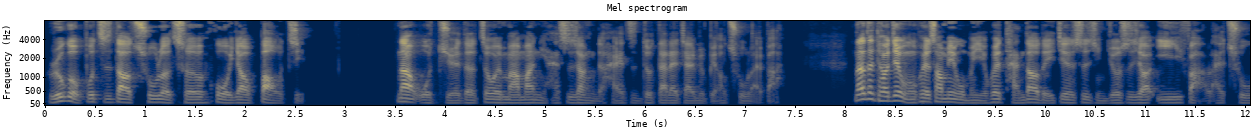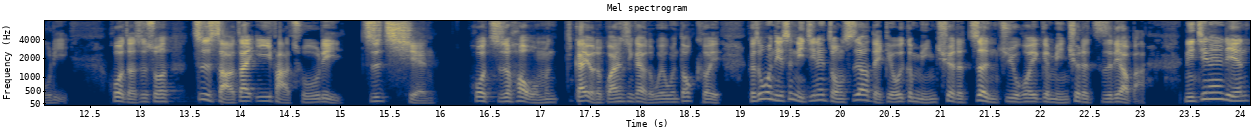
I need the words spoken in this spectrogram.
如果不知道出了车祸要报警，那我觉得这位妈妈，你还是让你的孩子就待在家里面不要出来吧。那在调解委员会上面，我们也会谈到的一件事情，就是要依法来处理，或者是说，至少在依法处理之前或之后，我们该有的关心、该有的慰问都可以。可是问题是你今天总是要得给我一个明确的证据或一个明确的资料吧？你今天连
